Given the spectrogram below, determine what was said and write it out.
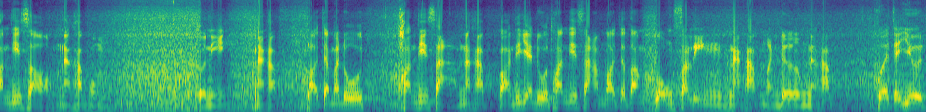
ท่อนที่สองนะครับผมตัวนี้นะครับ เราจะมาดูท่อนที่3นะครับ ก่อนที่จะดูท่อนที่ 3 เราจะต้องลงสลิงนะครับ เหมือนเดิมนะครับ เพื่อจะยืด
